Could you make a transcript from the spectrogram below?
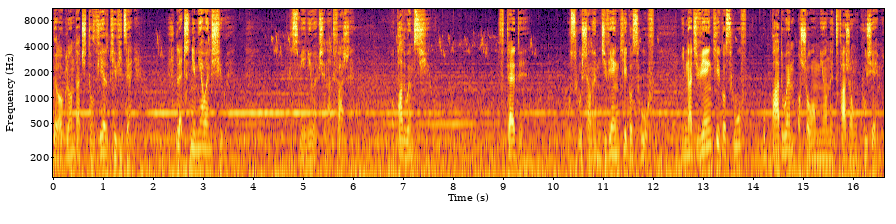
by oglądać to wielkie widzenie. Lecz nie miałem siły. Zmieniłem się na twarzy. Opadłem z sił. Wtedy usłyszałem dźwięk jego słów i na dźwięk jego słów upadłem oszołomiony twarzą ku ziemi.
